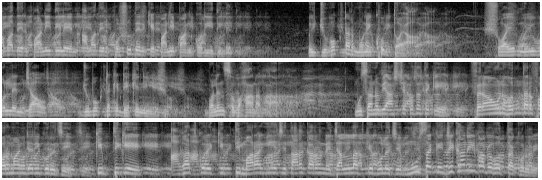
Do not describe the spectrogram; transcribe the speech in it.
আমাদের পানি দিলেন, আমাদের পশুদেরকে পানি পান করিয়ে দিলেন। ওই যুবকটার মনে খুব দয়া। সোয়েব নবী বললেন, যাও, যুবকটাকে ডেকে নিয়ে এসো। বলেন সোবাহান আল্লাহ মুসানবী আসছে কোথা থেকে? ফেরাউন হত্যার ফরমান জারি করেছে। কিপ্তিকে আঘাত করে কিপ্তি মারা গিয়েছে, তার কারণে জাল্লাদকে বলেছে, মুসাকে যেখানেই পাবে হত্যা করবে।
